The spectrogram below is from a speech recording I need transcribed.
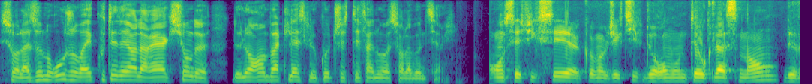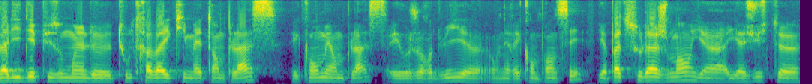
sur la zone rouge. On va écouter d'ailleurs la réaction de, de Laurent Laurent le coach stéphanois, sur la bonne série. On s'est fixé euh, comme objectif de remonter au classement, de valider plus ou moins tout le travail qu'ils mettent en place et qu'on met en place. Et aujourd'hui, euh, on est récompensé. Il n'y a pas de soulagement, il y a, juste euh,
